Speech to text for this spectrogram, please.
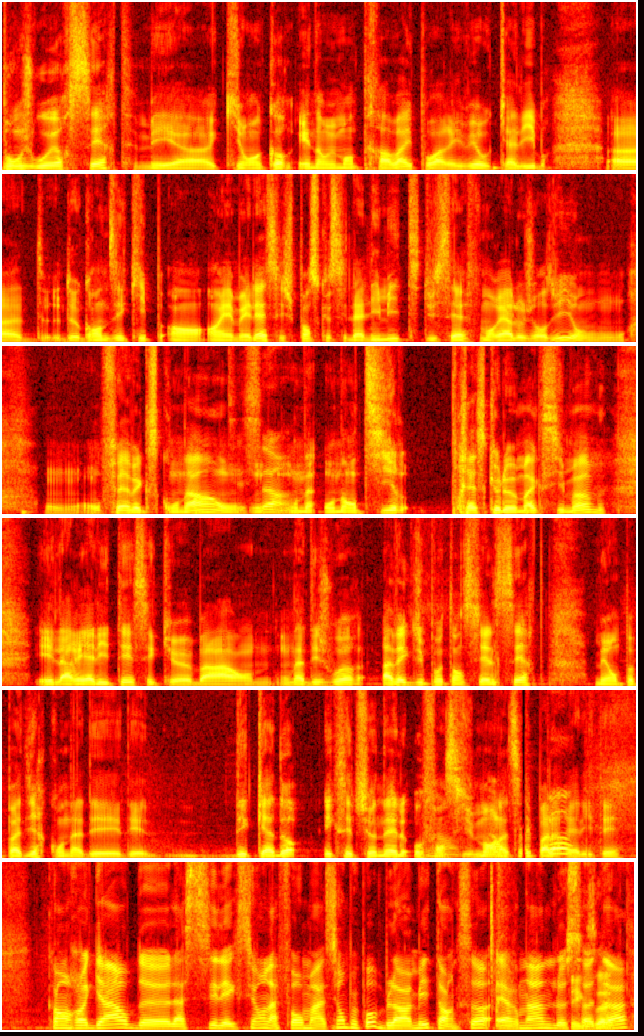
bons joueurs certes mais euh, qui ont encore énormément de travail pour arriver au calibre euh, de, de grandes équipes en, en MLS et je pense que c'est la limite du CF Montréal aujourd'hui. On, on, on fait avec ce qu'on a on, en tire presque le maximum. Et la réalité c'est que bah on, on a des joueurs avec du potentiel certes mais on peut pas dire qu'on a des, des, exceptionnels offensivement. là c'est pas, la pas. réalité Quand on regarde euh, la sélection, la formation, on peut pas blâmer tant que ça Hernan Losada. Exact.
